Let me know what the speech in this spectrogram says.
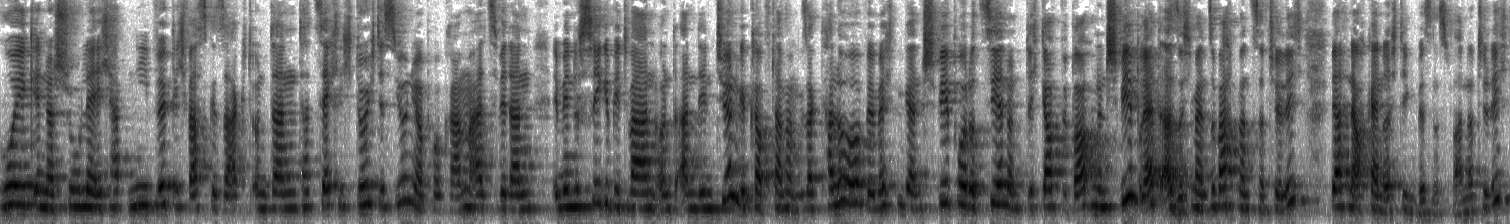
ruhig in der Schule. Ich habe nie wirklich was gesagt. Und dann tatsächlich durch das Junior-Programm, als wir dann im Industriegebiet waren und an den Türen geklopft haben, haben gesagt, hallo, wir möchten gerne ein Spiel produzieren und ich glaube, wir brauchen ein Spielbrett. Also ich meine, so macht man es natürlich. Wir hatten auch keinen richtigen Businessplan natürlich.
